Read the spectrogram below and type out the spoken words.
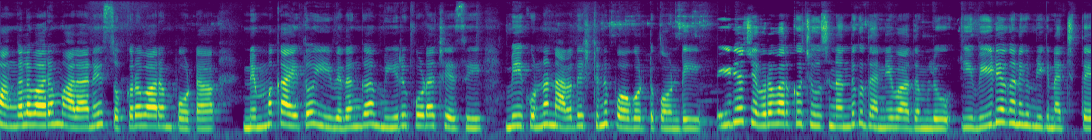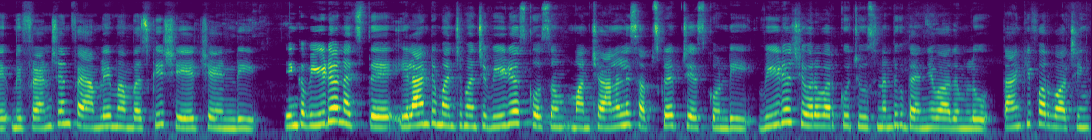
మంగళవారం అలానే శుక్రవారం పూట నిమ్మకాయతో ఈ విధంగా మీరు కూడా చేసి మీకున్న నరదిష్టిని పోగొట్టుకోండి. వీడియో చివరి వరకు చూసినందుకు ధన్యవాదములు. ఈ వీడియో కనుక మీకు నచ్చితే మీ ఫ్రెండ్స్ అండ్ ఫ్యామిలీ మెంబర్స్కి షేర్ చేయండి. ఇంకా వీడియో నచ్చితే ఇలాంటి మంచి మంచి వీడియోస్ కోసం మన ఛానల్ని సబ్స్క్రైబ్ చేసుకోండి. వీడియో చివరి వరకు చూసినందుకు ధన్యవాదములు. Thank you for watching.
